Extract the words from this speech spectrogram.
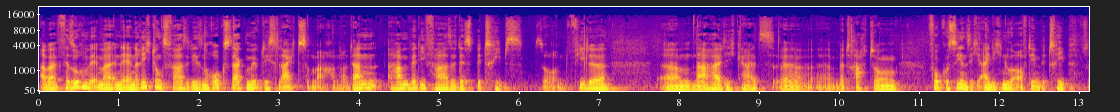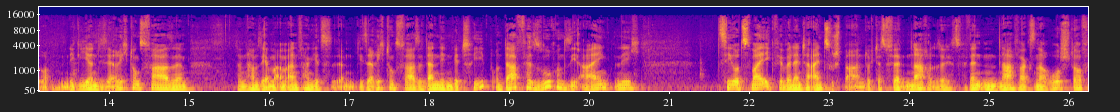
Aber versuchen wir immer in der Richtungsphase diesen Rucksack möglichst leicht zu machen. Und dann haben wir die Phase des Betriebs. So, und viele ähm, Nachhaltigkeitsbetrachtungen äh, fokussieren sich eigentlich nur auf den Betrieb. So, negieren diese Errichtungsphase, dann haben Sie am Anfang jetzt in dieser Richtungsphase dann den Betrieb und da versuchen Sie eigentlich CO2-Äquivalente einzusparen durch das, nach, durch das Verwenden nachwachsender Rohstoffe,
